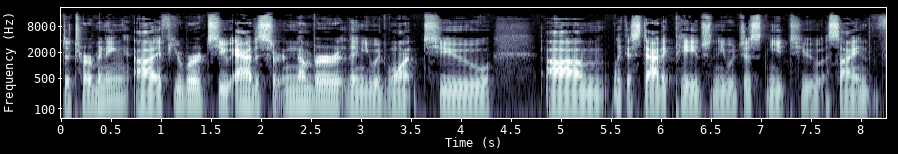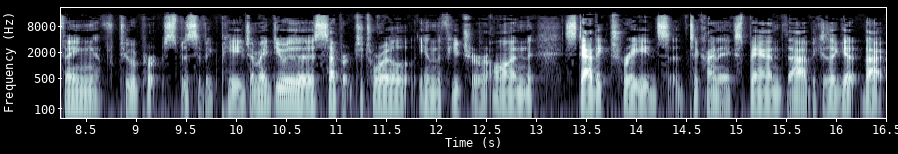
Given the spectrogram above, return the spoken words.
determining. Uh, if you were to add a certain number, then you would want to um, like a static page, and you would just need to assign the thing to a specific page. I might do a separate tutorial in the future on static trades to kind of expand that because I get that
